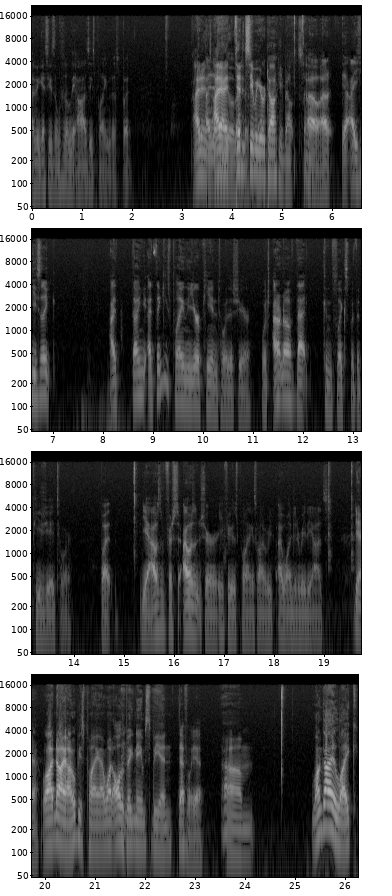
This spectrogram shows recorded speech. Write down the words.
I mean, I guess he's listed on the odds. He's playing this, but I didn't. I, I didn't see what you were talking about. So. Oh, I, yeah, I, he's like, I think I think he's playing the European tour this year, which I don't know if that conflicts with the PGA tour, but yeah, I wasn't for I wasn't sure if he was playing. That's why I, wanted to read the odds. Yeah. Well, I- no. I hope he's playing. I want all the big names to be in. Definitely, yeah. Um, one guy I like.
